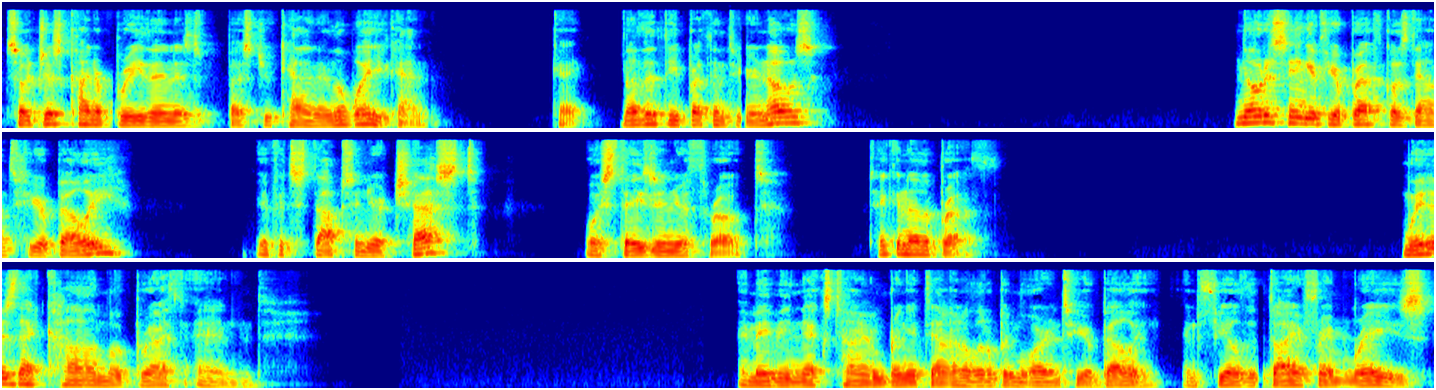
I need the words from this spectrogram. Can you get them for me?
So just kind of breathe in as best you can in the way you can. Okay, another deep breath into your nose. Noticing if your breath goes down to your belly, if it stops in your chest or stays in your throat. Take another breath. Where does that column of breath end? And maybe next time bring it down a little bit more into your belly and feel the diaphragm raise.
